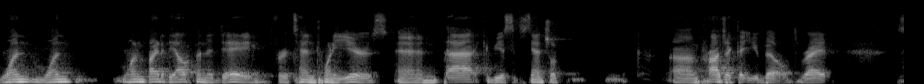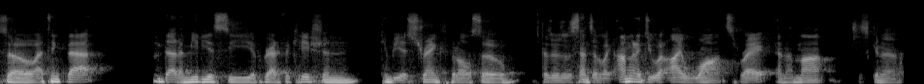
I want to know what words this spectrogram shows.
one one one bite of the elephant a day for 10 20 years and that could be a substantial um, project that you build right so i think that that immediacy of gratification can be a strength but also because there's a sense of like i'm going to do what i want right and i'm not just going to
